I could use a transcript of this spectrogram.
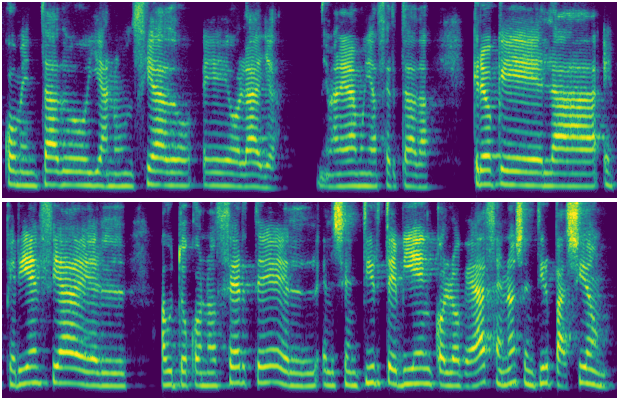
comentado y anunciado eh, Olaya de manera muy acertada. Creo que la experiencia, el autoconocerte, el, sentirte bien con lo que haces, ¿no? sentir pasión.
